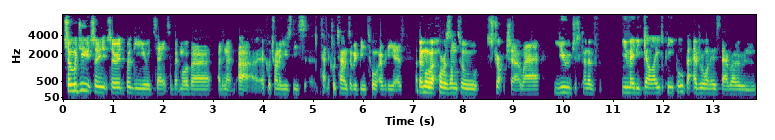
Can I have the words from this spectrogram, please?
So would you so so in boogi you would say it's a bit more of a I don't know uh, if we're trying to use these technical terms that we've been taught over the years a bit more of a horizontal structure where you just kind of you maybe guide people but everyone is their own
